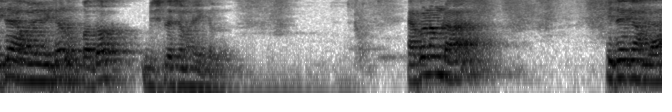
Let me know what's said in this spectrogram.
এটা এটার উৎপাদক বিশ্লেষণ হয়ে গেল। এখন আমরা এটাকে আমরা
